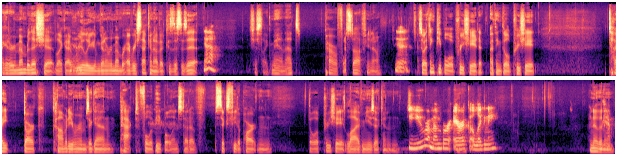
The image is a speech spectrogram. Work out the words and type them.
I got to remember this shit. Like, I yeah. really am going to remember every second of it because this is it. Yeah. It's just like, man, that's powerful stuff, you know? Yeah. So, I think people will appreciate it. I think they'll appreciate tight, dark comedy rooms again, packed full of people instead of six feet apart. And they'll appreciate live music. And do you remember Eric Oligny? I know the name.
